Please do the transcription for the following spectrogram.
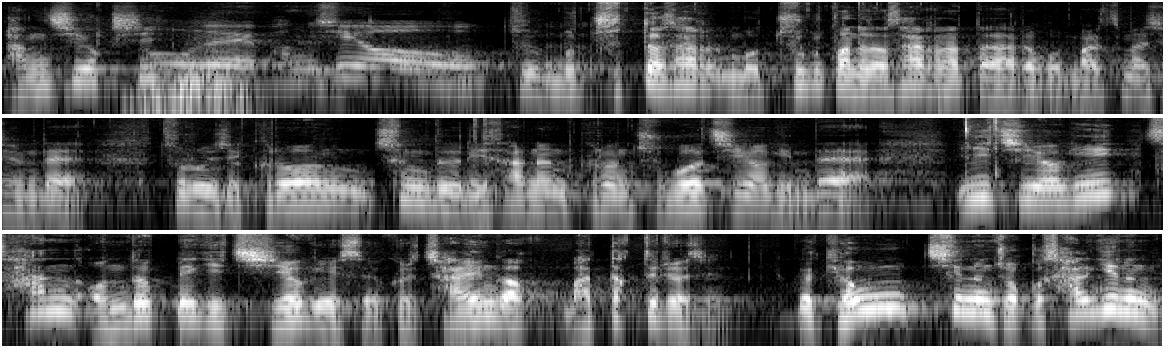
방시혁 씨 어, 네, 방시혁 저, 뭐 죽다 살, 뭐 죽을 뻔하다 살아났다라고 말씀하시는데 주로 이제 그런 층들이 사는 그런 주거 지역인데 이 지역이 산 언덕배기 지역에 있어요. 그래서 자연과 맞닥뜨려진. 그 경치는 좋고 살기는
